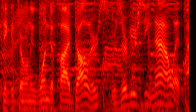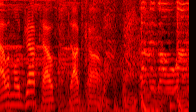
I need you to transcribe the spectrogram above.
Tickets are only $1 to $5. Reserve your seat now at alamodrafthouse.com.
